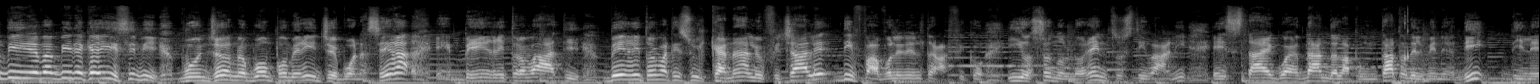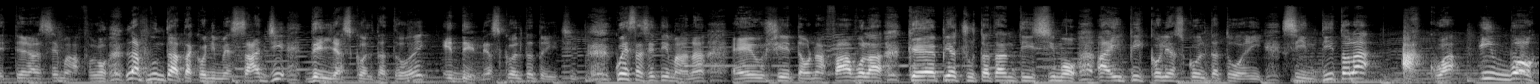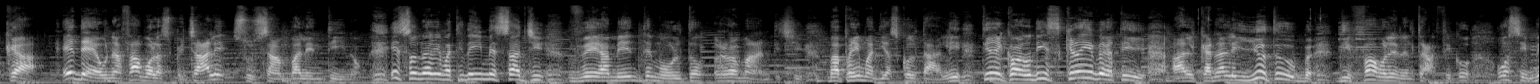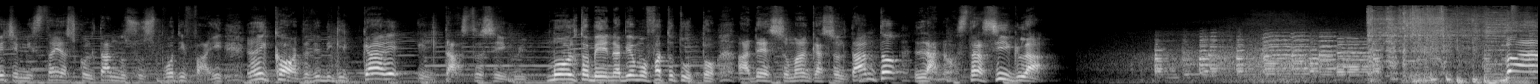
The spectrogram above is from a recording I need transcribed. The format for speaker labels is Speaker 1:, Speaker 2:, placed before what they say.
Speaker 1: Bambini e bambine carissimi, buongiorno, buon pomeriggio e buonasera e ben ritrovati, ben ritrovati sul canale ufficiale di Favole nel Traffico. Io sono Lorenzo Stivani e stai guardando la puntata del venerdì di Lettere al Semaforo, la puntata con i messaggi degli ascoltatori e delle ascoltatrici. Questa settimana è uscita una favola che è piaciuta tantissimo ai piccoli ascoltatori. Si intitola Acqua in bocca! ed è una favola speciale su San Valentino e sono arrivati dei messaggi veramente molto romantici. Ma prima di ascoltarli ti ricordo di iscriverti al canale YouTube di Favole nel Traffico o se invece mi stai ascoltando su Spotify ricordati di cliccare il tasto segui. Molto bene, abbiamo fatto tutto. Adesso manca soltanto la nostra sigla.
